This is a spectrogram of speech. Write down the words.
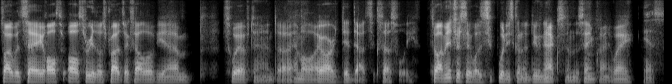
So I would say all th- all three of those projects, LLVM, Swift, and uh, MLIR, did that successfully. So I'm interested what what he's going to do next in the same kind of way. Yes.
